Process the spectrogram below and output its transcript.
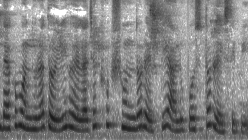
দেখো বন্ধুরা তৈরি হয়ে গেছে খুব সুন্দর একটি আলু পোস্তর রেসিপি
